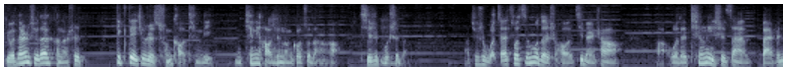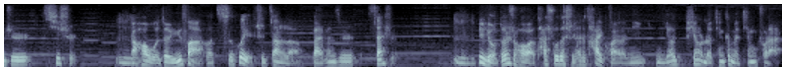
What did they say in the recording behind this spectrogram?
有的人觉得可能是 dig day 就是纯考听力。你听力好就能够做得很好，其实不是的，啊，就是我在做字幕的时候，基本上啊，我的听力是占百分之七十，嗯，然后我的语法和词汇是占了百分之三十，嗯，就有的时候啊，他说的实在是太快了，你你要凭耳朵听根本听不出来，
